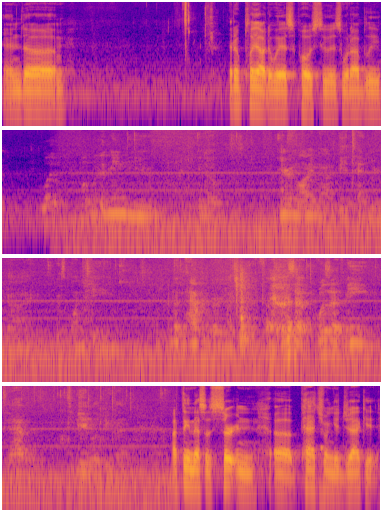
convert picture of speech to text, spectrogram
and uh, it'll play out the way it's supposed to. Is what I believe. What What would it mean to you? You know, you're in line now to be a 10-year guy with one team. It doesn't happen very much in the NFL. What does that What does that mean to have to be able to do that? I think that's a certain uh, patch on your jacket.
